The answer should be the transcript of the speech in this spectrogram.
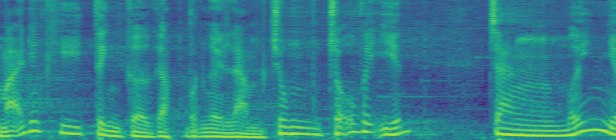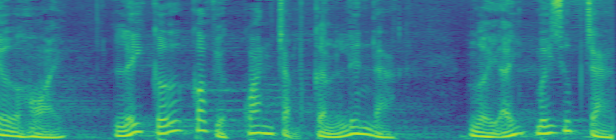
Mãi đến khi tình cờ gặp một người làm chung chỗ với Yến, Chàng mới nhờ hỏi Lấy cớ có việc quan trọng cần liên lạc. Người ấy mới giúp chàng.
